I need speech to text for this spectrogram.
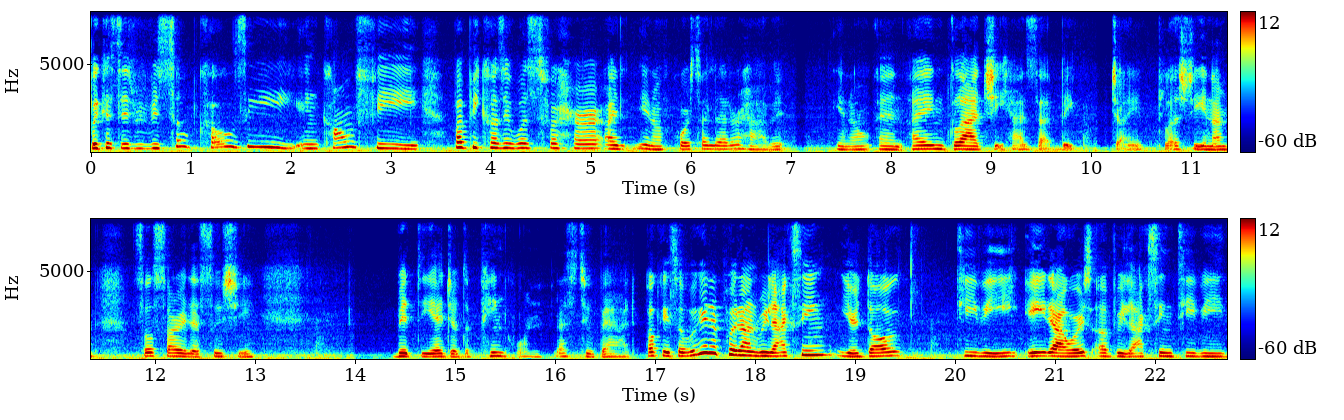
because it would be so cozy and comfy. But because it was for her, I, you know, of course, I let her have it, you know, and I'm glad she has that big giant plushie. And I'm so sorry that sushi bit the edge of the pink one. That's too bad. Okay, so we're gonna put on relaxing your dog TV, eight hours of relaxing TV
